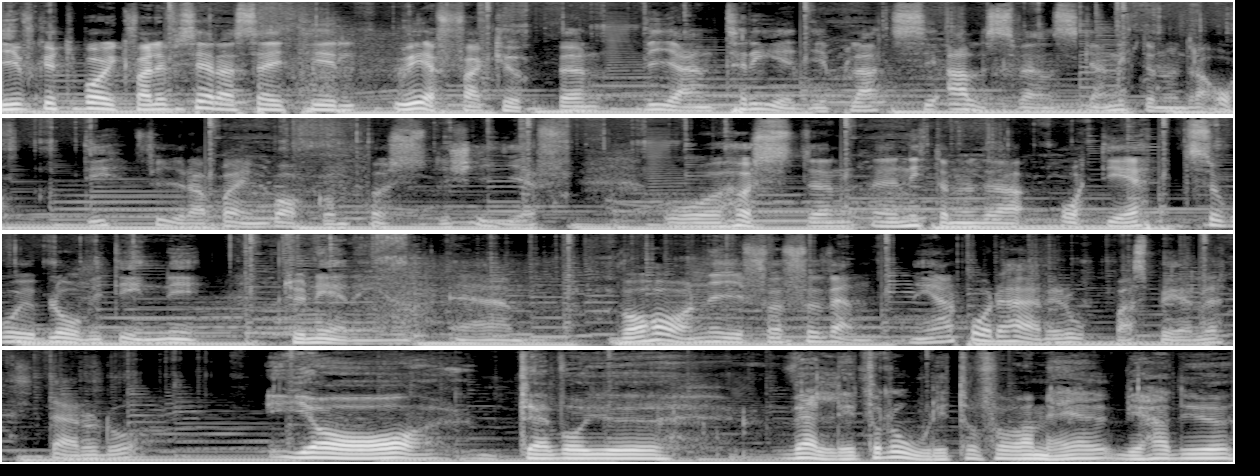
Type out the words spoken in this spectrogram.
IFK Göteborg kvalificerar sig till Uefa-cupen via en tredjeplats i Allsvenskan 1980, fyra poäng bakom Östers IF. Och hösten eh, 1981 så går ju Blåvitt in i turneringen. Ehm, vad har ni för förväntningar på det här Europaspelet där och då? Ja, det var ju väldigt roligt att få vara med. Vi hade ju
